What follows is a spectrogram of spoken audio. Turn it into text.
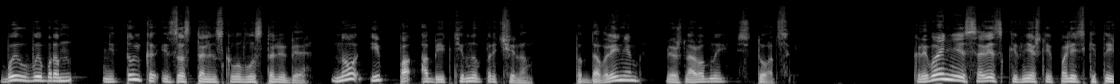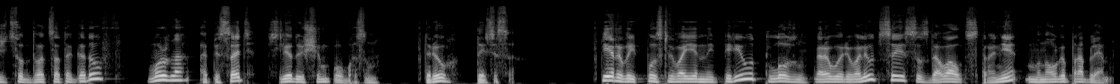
был выбран не только из-за сталинского властолюбия, но и по объективным причинам, под давлением международной ситуации. Колебания советской внешней политики 1920-х годов можно описать следующим образом – в трех тезисах. В первый послевоенный период лозунг мировой революции создавал в стране много проблем.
